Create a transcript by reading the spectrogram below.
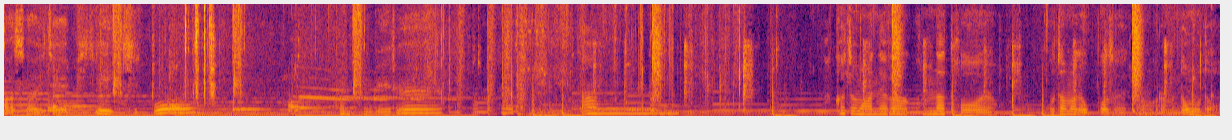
와서 이제 PDA 키고 오픈 준비를 해줍니다. 백화점 안에가 겁나 더워요. 오자마자 옷 벗어야 돼. 안 그러면 너무 더워.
